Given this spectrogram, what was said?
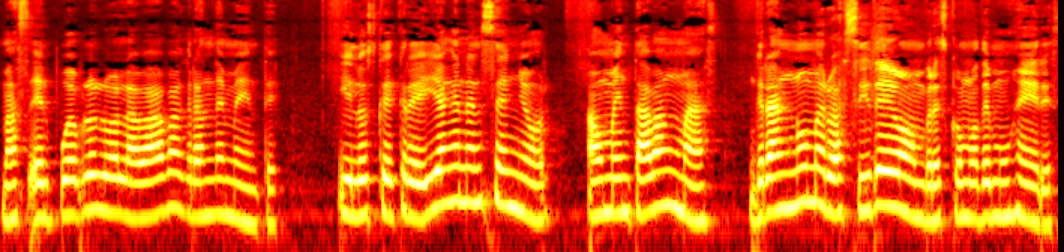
mas el pueblo lo alababa grandemente. Y los que creían en el Señor aumentaban más, gran número así de hombres como de mujeres,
